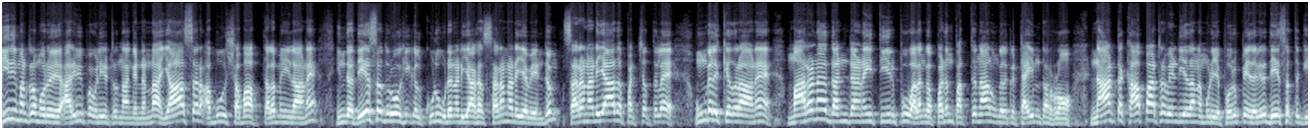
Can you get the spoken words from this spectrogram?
நீதிமன்றம் ஒரு அறிவிப்பை வெளியிட்டிருந்தாங்க என்னென்னா யாசர் அபு ஷபாப் தலைமையிலான இந்த தேச துரோகி நீதிபதிகள் குழு உடனடியாக சரணடைய வேண்டும். சரணடையாத பட்சத்தில் உங்களுக்கு எதிரான மரண தண்டனை தீர்ப்பு வழங்கப்படும். பத்து நாள் உங்களுக்கு டைம் தர்றோம். நாட்டை காப்பாற்ற வேண்டியதான் நம்முடைய பொறுப்பே தவிர தேசத்துக்கு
